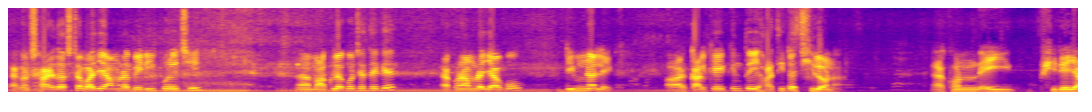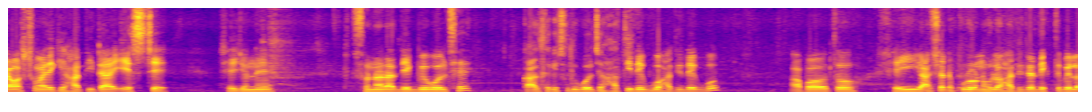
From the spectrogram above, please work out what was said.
এখন সাড়ে দশটা বাজে আমরা বেরিয়ে পড়েছি মাকুলা কোচা থেকে। এখন আমরা যাব ডিমনা লেক। আর কালকে কিন্তু এই হাতিটা ছিল না। এখন এই ফিরে যাওয়ার সময় দেখি হাতিটা এসছে। সেই জন্যে সোনারা দেখবে বলছে কাল থেকে শুধু বলছে হাতি দেখব হাতি দেখব। আপাতত সেই আশাটা পূরণ হলো হাতিটা দেখতে পেল।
